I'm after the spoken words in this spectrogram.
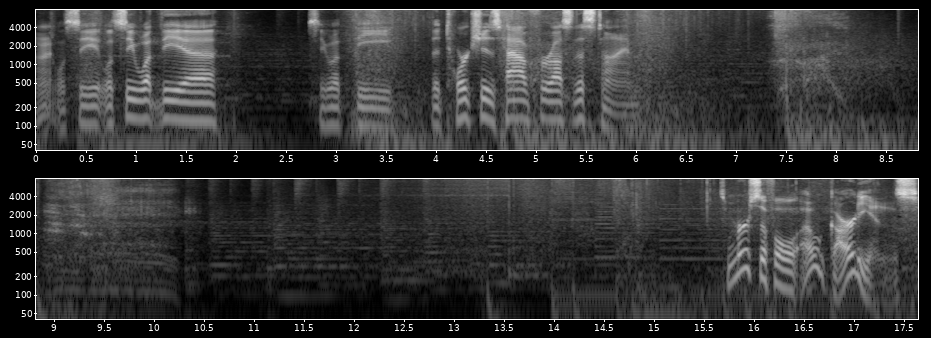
All right, let's see. Let's see what the uh, see what the the torches have for us this time. Merciful. Oh, guardians.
